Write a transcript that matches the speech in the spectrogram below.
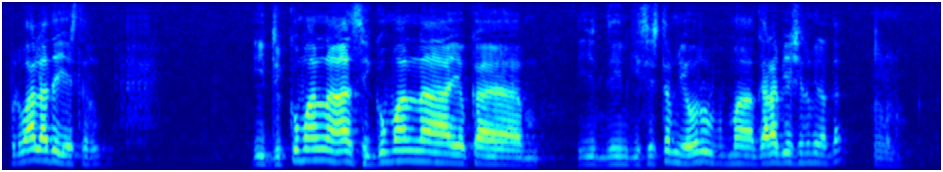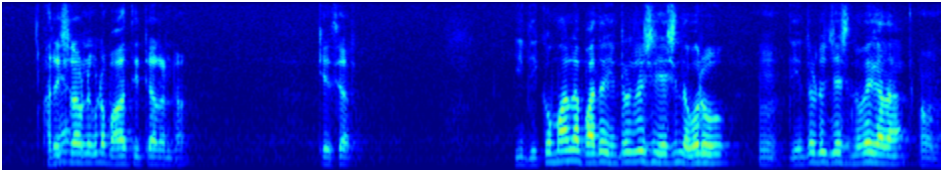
ఇప్పుడు వాళ్ళు అదే చేస్తారు. ఈ దిక్కుమాలిన సిగ్గుమాలిన యొక్క ఈ దీనికి సిస్టమ్ ఎవరు మా ఖరాబ్ చేసిన మీరంతా? అవును. హరీష్ రావుని కూడా బాగా తిట్టారంట. కేసీఆర్. ఈ దిక్కుమాలిన పద్ధతి ఇంట్రడ్యూస్ చేసింది ఎవరు? ఇంట్రడ్యూస్ చేసింది నువ్వే కదా? అవును?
